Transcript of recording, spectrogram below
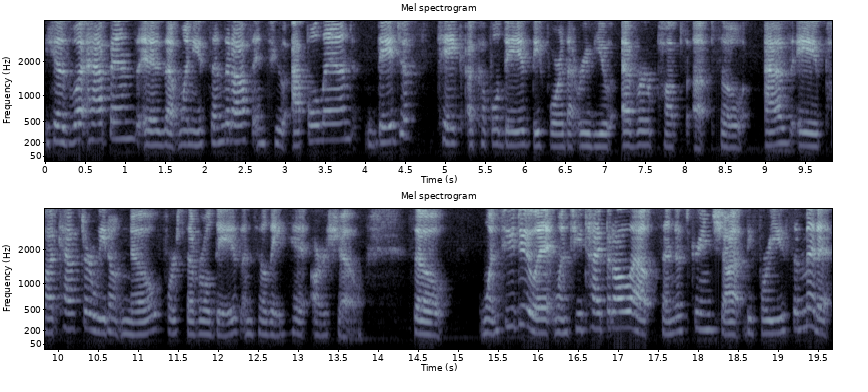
because what happens is that when you send it off into Apple Land, they just take a couple days before that review ever pops up. So as a podcaster, we don't know for several days until they hit our show. So once you do it, once you type it all out, send a screenshot before you submit it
